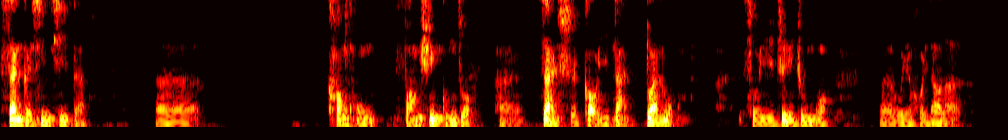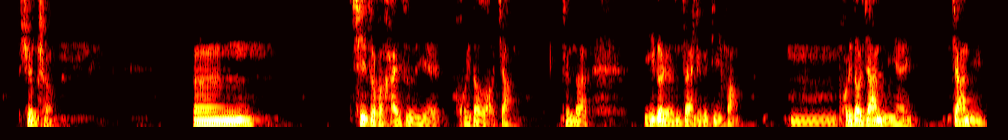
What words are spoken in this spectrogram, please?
三个星期的呃抗洪防汛工作呃暂时告一段段落，所以这一周末呃我也回到了宣城。嗯，妻子和孩子也回到老家，真的一个人在这个地方，嗯，回到家里面，家里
